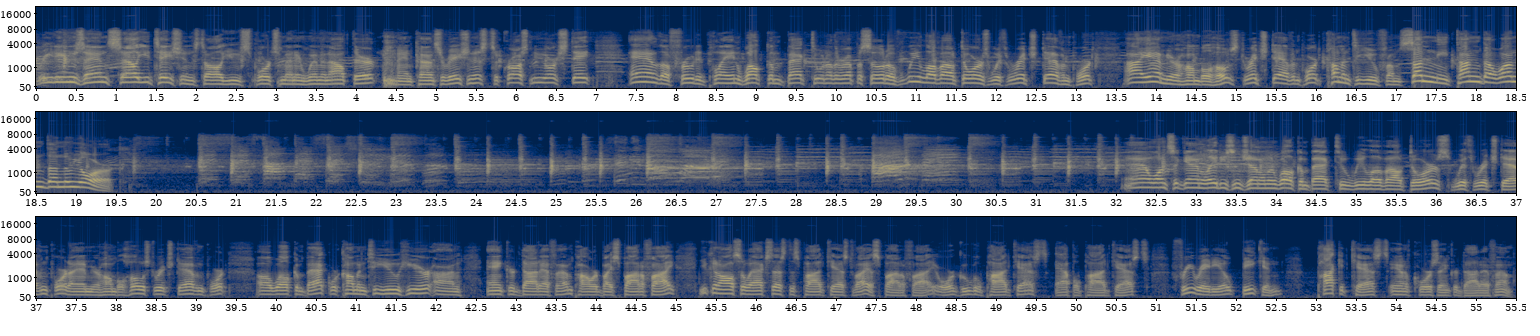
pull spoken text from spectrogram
Greetings and salutations to all you sportsmen and women out there and conservationists across New York State and the fruited plain. Welcome back to another episode of We Love Outdoors with Rich Davenport. I am your humble host, Rich Davenport, coming to you from sunny Tonawanda, New York. Once again, ladies and gentlemen, welcome back to We Love Outdoors with Rich Davenport. I am your humble host, Rich Davenport. Uh, welcome back. We're coming to you here on Anchor.fm, powered by Spotify. You can also access this podcast via Spotify or Google Podcasts, Apple Podcasts, Free Radio, Beacon, Pocket Casts, and of course, Anchor.fm.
